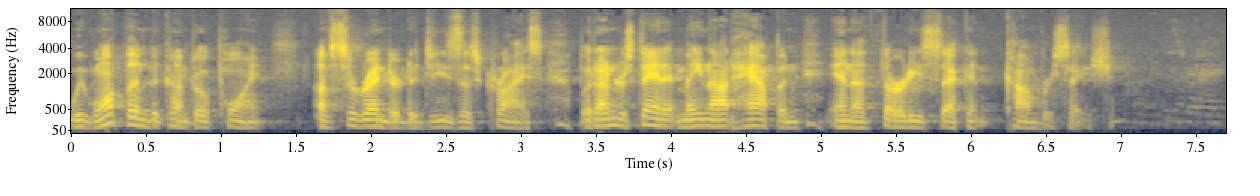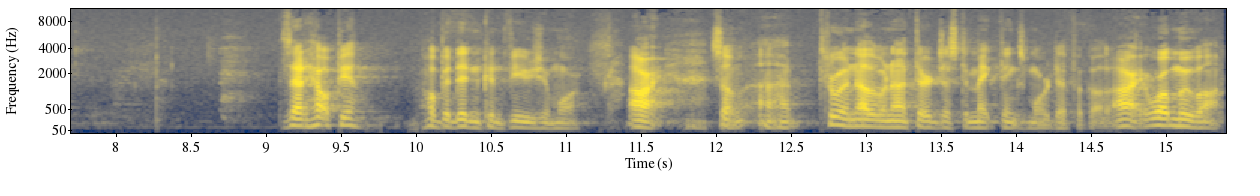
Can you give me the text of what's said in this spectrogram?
we want them to come to a point of surrender to Jesus Christ, but understand it may not happen in a 30 second conversation. Does that help you? Hope it didn't confuse you more. All right, so uh, threw another one out there just to make things more difficult. All right, we'll move on.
